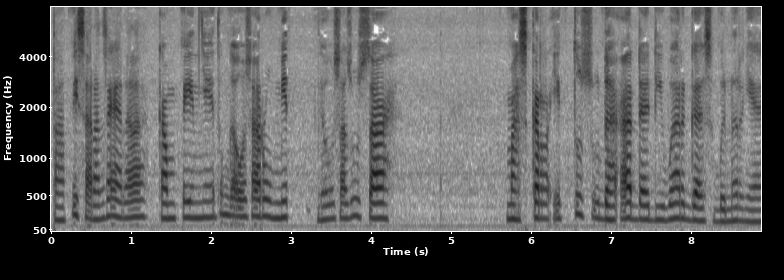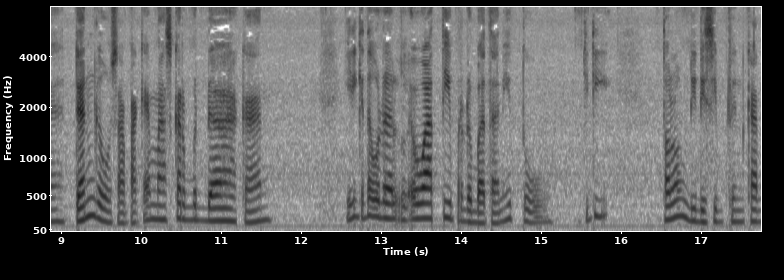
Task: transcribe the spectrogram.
Tapi saran saya adalah kampanyenya itu nggak usah rumit, nggak usah susah masker itu sudah ada di warga sebenarnya. Dan gak usah pakai masker bedah kan? Ini kita udah lewati perdebatan itu. Jadi tolong didisiplinkan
